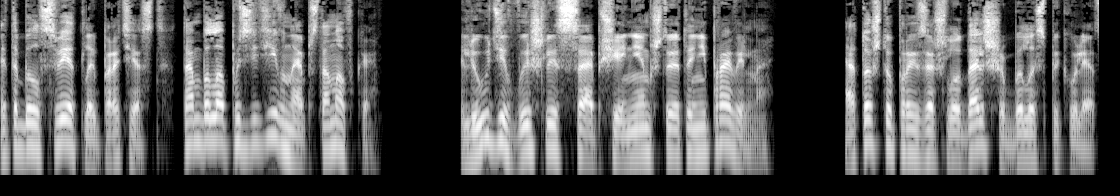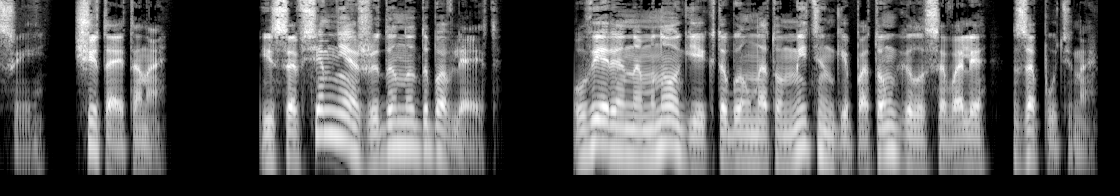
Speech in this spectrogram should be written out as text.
Это был светлый протест, там была позитивная обстановка. Люди вышли с сообщением, что это неправильно. А то, что произошло дальше, было спекуляцией, считает она. И совсем неожиданно добавляет. Уверена, многие, кто был на том митинге, потом голосовали за Путина.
